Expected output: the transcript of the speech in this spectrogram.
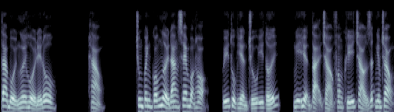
ta bồi ngươi hồi đế đô. Hảo. Trung quanh có người đang xem bọn họ, Quý Thục Hiền chú ý tới, nghĩ hiện tại trảo phong khí trảo rất nghiêm trọng,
